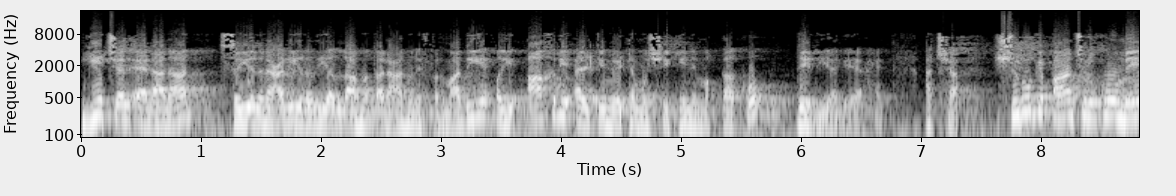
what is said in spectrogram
یہ چل اعلانات سیدنا علی رضی اللہ تعالیٰ عنہ نے فرما دیے اور یہ آخری الٹیمیٹم مشکین مکہ کو دے دیا گیا ہے۔ اچھا شروع کے پانچ رکو میں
